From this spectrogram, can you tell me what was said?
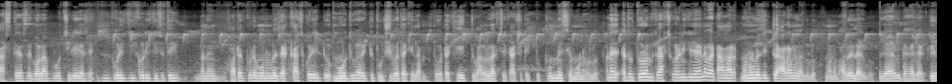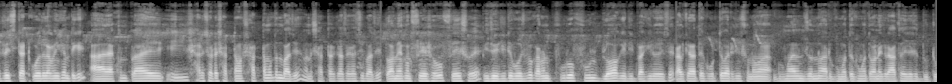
কাশতে কাশতে গলা পুরো চিড়ে গেছে। কি করি কি করি কিছুতেই মানে হঠাৎ করে মনে হলো, যাক কাজ করে একটু মধু আর একটু তুলসী পাতা খেলাম। তো ওটা খেয়ে একটু ভালো লাগছে কাছেটা একটু কমেছে মনে হলো। মানে এত তুরন্ত কাজ করেনি কি জানি না বাট আমার মনে হলো যে একটু আরাম লাগল মানে ভালোই লাগল। যাই হোক, দেখা যাক ভিডিওটা স্টার্ট করে দিলাম এখান থেকে। আর এখন প্রায় এই সাড়ে ছটা সাতটা সাতটা মতন বাজে মানে সাতটার কাছাকাছি বাজে। তো আমি এখন ফ্রেশ হব ফ্রেশ হয়ে ভিডিও এডিটে বসবো, কারণ পুরো ফুল ব্লগ এডিট বাকি রয়েছে। কালকে রাতে করতে পারিনি, সোনামা ঘুমানোর জন্য, আর ঘুমাতে ঘুমাতে অনেক রাত হয়ে গেছে দুটো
